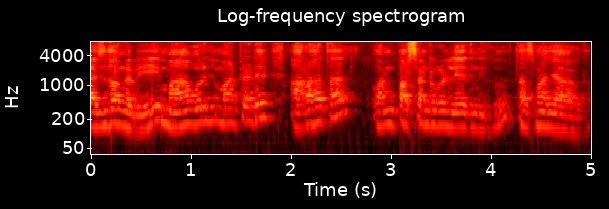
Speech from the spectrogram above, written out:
గజ దొంగవి. మా గురించి మాట్లాడే అర్హత వన్ పర్సెంట్ కూడా లేదు నీకు. తస్మా జాగ్రత్త.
